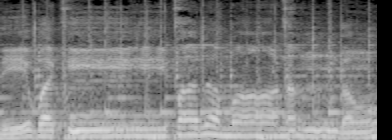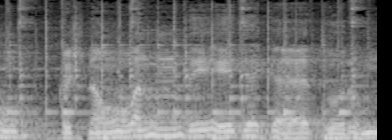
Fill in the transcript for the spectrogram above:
देवकी परमानन्दं कृष्णौ वन्दे जगद्गुरुम्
